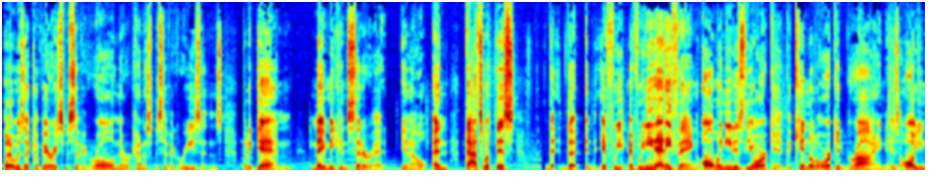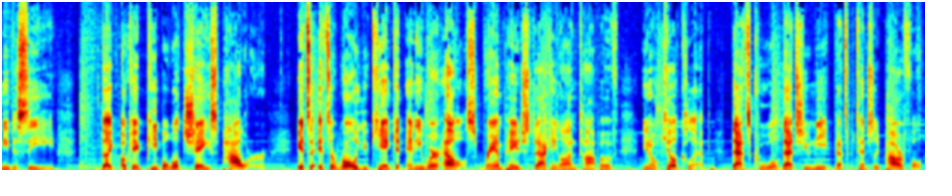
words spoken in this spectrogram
but it was like a very specific role, and there were kind of specific reasons. But again, made me consider it, you know. And that's what this. The, the if we if we need anything, all we need is the orchid. The kindled orchid grind is all you need to see. Like, okay, people will chase power. It's a it's a role you can't get anywhere else. Rampage stacking on top of you know kill clip that's cool. That's unique. That's potentially powerful.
